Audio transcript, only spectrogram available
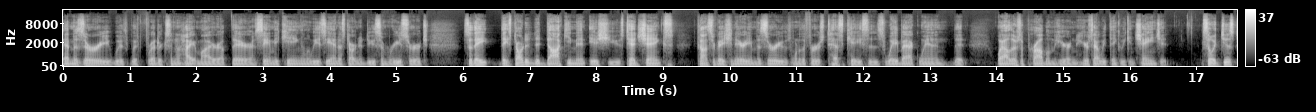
at missouri with with fredrickson and heitmeyer up there and sammy king in louisiana starting to do some research. So they they started to document issues. Ted shanks conservation area in Missouri was one of the first test cases way back when that wow there's a problem here and here's how we think we can change it. So it just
